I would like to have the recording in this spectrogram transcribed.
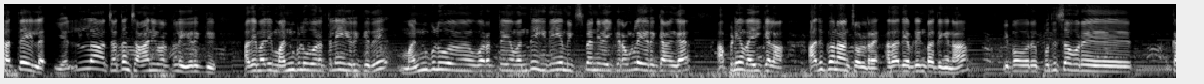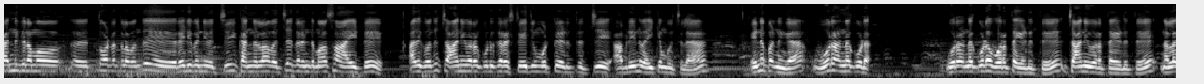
சத்தே இல்லை. எல்லா சத்தும் சாணி உரத்தில் இருக்குது அதே மாதிரி மண்புழு உரத்துலேயும் இருக்குது. மண்புழு உரத்தையும் வந்து இதையும் மிக்ஸ் பண்ணி வைக்கிறவங்களும் இருக்காங்க. அப்படியும் வைக்கலாம். அதுக்கும் நான் சொல்கிறேன் அதாவது எப்படின்னு பார்த்தீங்கன்னா இப்போ ஒரு புதுசாக ஒரு கண்ணுக்கு நம்ம தோட்டத்தில் வந்து ரெடி பண்ணி வச்சு கண்ணெல்லாம் வச்சு அது ரெண்டு மாதம் ஆயிட்டு அதுக்கு வந்து சாணி உரம் கொடுக்குற ஸ்டேஜ் மட்டும் எடுத்துச்சு அப்படின்னு வைக்கும் போச்சில் என்ன பண்ணுங்கள் ஒரு அண்ணன் கூட ஒரு அண்ணன் கூட உரத்தை எடுத்து சாணி உரத்தை எடுத்து நல்லா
